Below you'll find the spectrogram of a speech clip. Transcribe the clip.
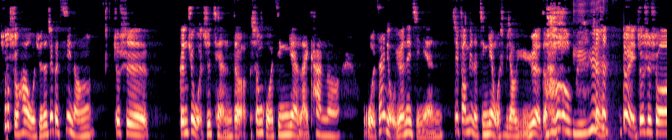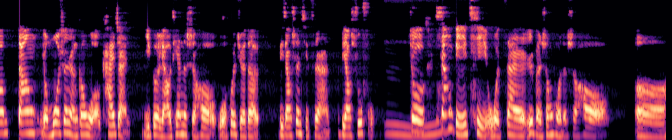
说实话，我觉得这个技能就是根据我之前的生活经验来看呢，我在纽约那几年。这方面的经验我是比较愉悦的，愉 悦就是对，就是说，当有陌生人跟我开展一个聊天的时候，我会觉得比较顺其自然，比较舒服。嗯，就相比起我在日本生活的时候，呃，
